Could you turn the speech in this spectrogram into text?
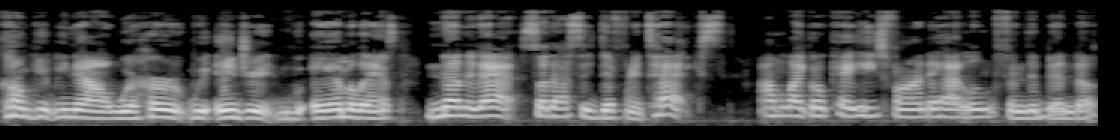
come get me now, we're hurt, we're injured, ambulance. None of that. So that's a different text. I'm like, okay, he's fine. They had a little fender bender.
